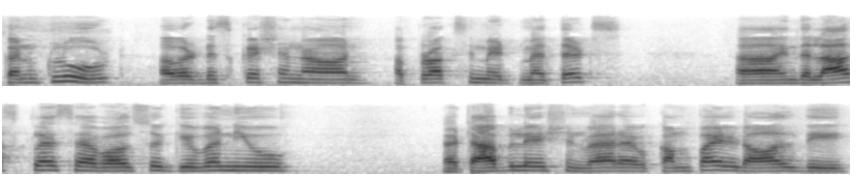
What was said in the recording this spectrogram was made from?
conclude our discussion on approximate methods uh, in the last class I have also given you a tabulation where I have compiled all the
